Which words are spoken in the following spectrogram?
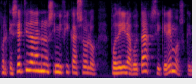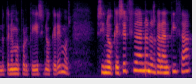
Porque ser ciudadano no significa solo poder ir a votar si queremos, que no tenemos por qué ir si no queremos. sino que ser ciudadano nos garantiza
